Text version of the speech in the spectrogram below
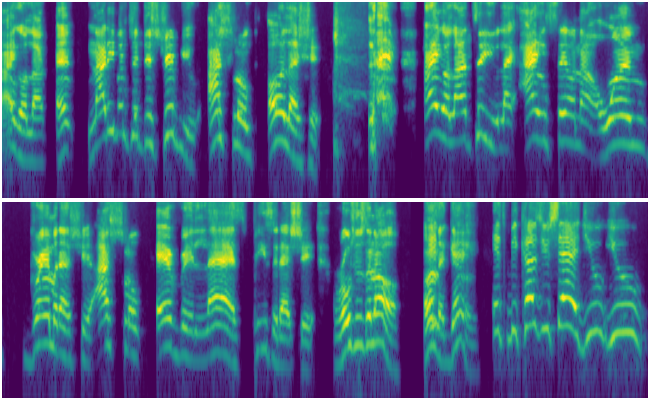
I ain't gonna lie. And not even to distribute. I smoked all that shit. I ain't gonna lie to you. Like, I ain't sell not one gram of that shit. I smoked every last piece of that shit. Roses and all on the game. It's because you said you you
